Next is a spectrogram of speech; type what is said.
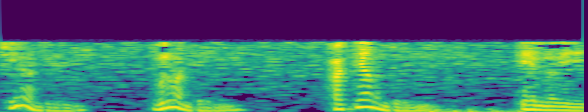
සීලවන්ත වෙන්නේ. ගුණවන්ත වෙන්නේ. ප්‍රඥාවන්ත වෙන්නේ. එහෙම නෙවෙයි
